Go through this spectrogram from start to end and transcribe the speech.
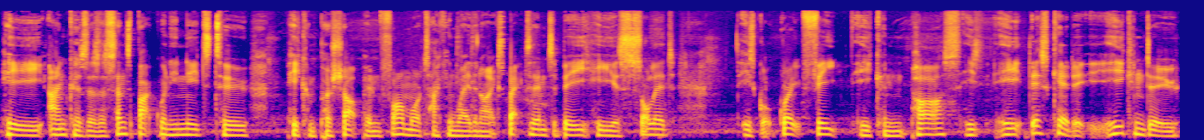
He anchors as a centre back when he needs to. He can push up in far more attacking way than I expected him to be. He is solid. He's got great feet. He can pass. He's he. This kid, he can do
